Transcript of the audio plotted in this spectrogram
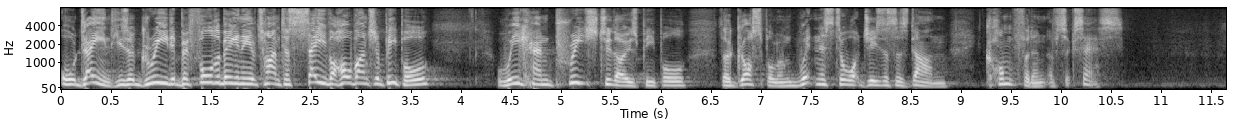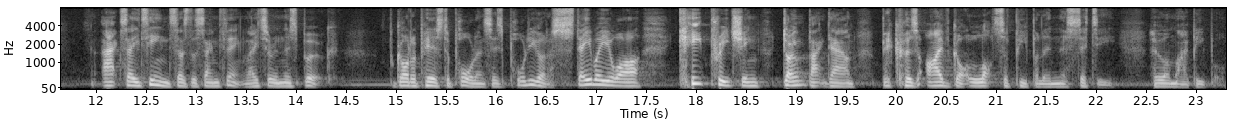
ordained, He's agreed before the beginning of time to save a whole bunch of people, we can preach to those people the gospel and witness to what Jesus has done, confident of success. Acts 18 says the same thing later in this book. God appears to Paul and says, Paul, you've got to stay where you are, keep preaching, don't back down, because I've got lots of people in this city who are my people.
